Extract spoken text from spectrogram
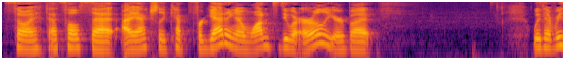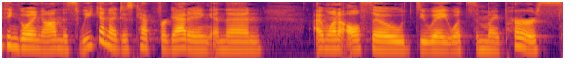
so I, that's all set. I actually kept forgetting. I wanted to do it earlier, but with everything going on this weekend, I just kept forgetting. And then I want to also do a what's in my purse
